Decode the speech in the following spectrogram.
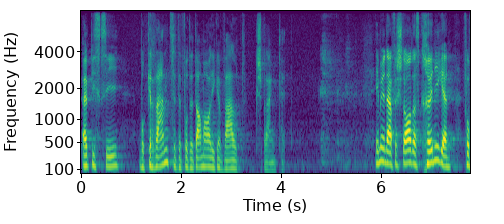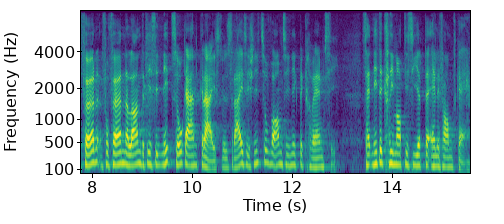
etwas gewesen, wo Grenzen der damaligen Welt gesprengt hat. Ich muss auch verstehen, dass Könige von, fern, von fernen Ländern, die sind nicht so gern gereist, weil das Reisen ist nicht so wahnsinnig bequem war. Es hat nicht einen klimatisierten Elefant gegeben.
